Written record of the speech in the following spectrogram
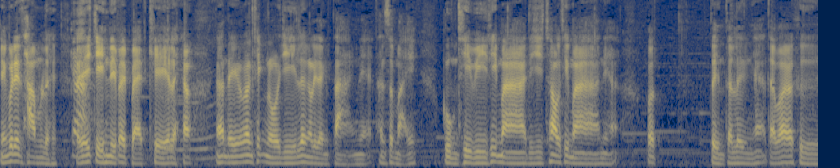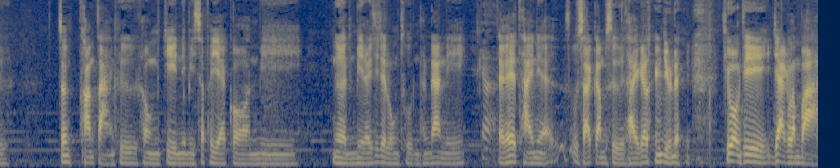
ยังไม่ได้ทำเลยค่ะแต่ที่จีนนี่ไป 8K แล้วนะในเรื่องเทคโนโลยีเรื่องอะไรต่างๆเนี่ยทันสมัยกลุ่มทีวีที่มาดิจิทัลที่มาเนี่ยก็ตื่นตะลึงฮะแต่ว่าก็คือความต่างคือของจีนเนี่ยมีทรัพยากรมีเงินมีอะไรที่จะลงทุนทางด้านนี้ค่ะแต่ประเทศไทยเนี่ยอุตสาหกรรมสื่อไทยกำลังอยู่ในช่วงที่ยากลำบาก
